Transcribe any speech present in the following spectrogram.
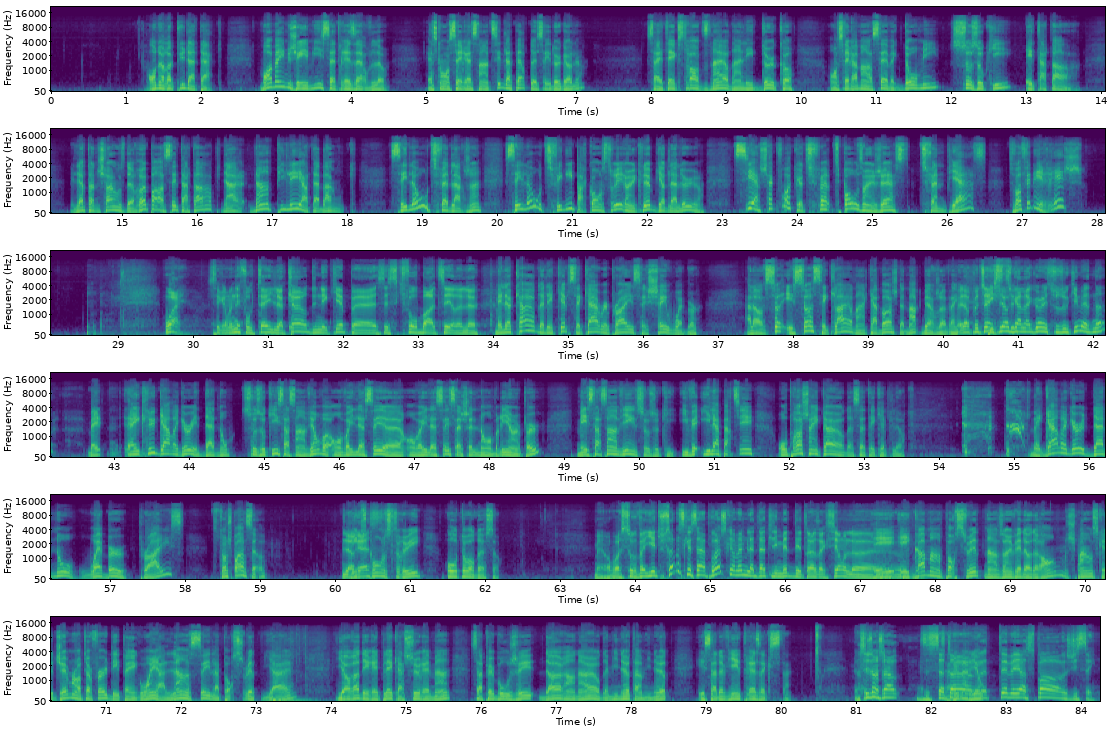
On n'aura plus d'attaque. Moi-même, j'ai mis cette réserve-là. Est-ce qu'on s'est ressenti de la perte de ces deux gars-là? Ça a été extraordinaire dans les deux cas. On s'est ramassé avec Domi, Suzuki et Tatar. Là, tu as une chance de repasser Tatar puis d'empiler à ta banque. C'est là où tu fais de l'argent. C'est là où tu finis par construire un club qui a de l'allure. Si à chaque fois que tu, tu poses un geste, tu fais une pièce, tu vas finir riche. Ouais. C'est comme il faut que tu aies le cœur d'une équipe, euh, c'est ce qu'il faut rebâtir. le... Mais le cœur de l'équipe, c'est Carey Price et Shea Weber. Alors ça, et ça, c'est clair dans la caboche de Marc Bergevin. Mais là, peux-tu inclure Gallagher et Suzuki maintenant? Ben, inclut Gallagher et Dano. Suzuki, ça s'en vient. On va, on va y laisser, euh, on va y laisser sécher le nombril un peu. Mais ça s'en vient, Suzuki. Il, il appartient au prochain cœur de cette équipe-là. mais Gallagher, Dano, Weber, Price, tu touches pas à ça. Le et reste... tu construis autour de ça. Ben, on va surveiller tout ça parce que ça approche quand même la date limite des transactions. Là. Et, et comme en poursuite dans un vélodrome, je pense que Jim Rutherford des Pingouins a lancé la poursuite hier. Il y aura des répliques assurément. Ça peut bouger d'heure en heure, de minute en minute, et ça devient très excitant. Merci Jean-Charles. 17h, TVA Sport, JC.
